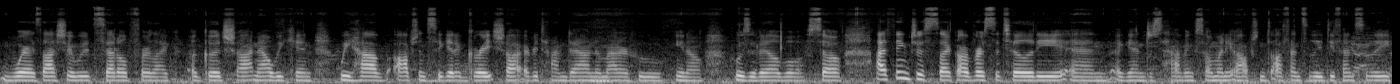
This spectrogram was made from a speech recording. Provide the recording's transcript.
whereas last year we'd settle for like a good shot, now we can we have options to get a great shot every time down, no matter who you know who's available. So I think just like our versatility and again just having so many options offensively, defensively,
